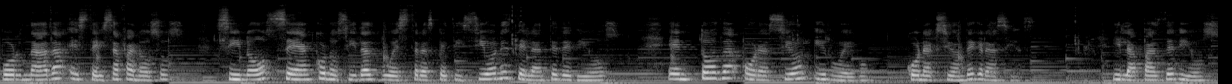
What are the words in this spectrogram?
Por nada estéis afanosos, sino sean conocidas vuestras peticiones delante de Dios, en toda oración y ruego, con acción de gracias. Y la paz de Dios,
